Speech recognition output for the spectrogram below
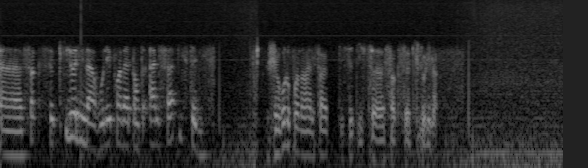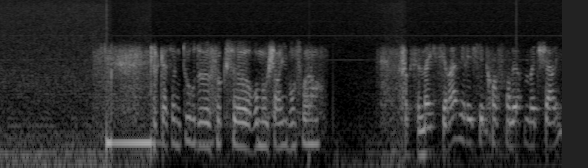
Euh, Fox Kilo Lima, roulez point d'attente Alpha, piste 10. Je roule au point d'arrêt alpha, piste 10, euh, Fox Kilo Lima. Carcassonne Tour de Fox euh, Romo Charlie, bonsoir. Fox Mike Sierra, vérifiez transpondeur mode Charlie.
